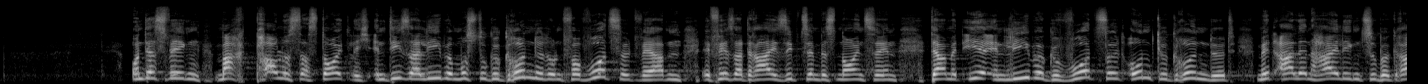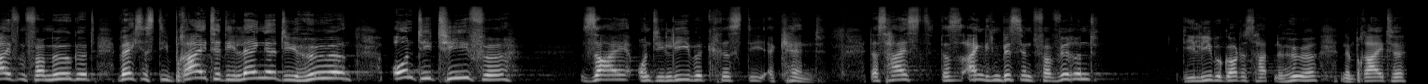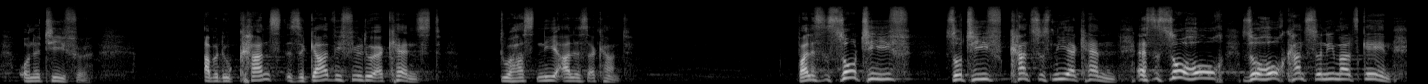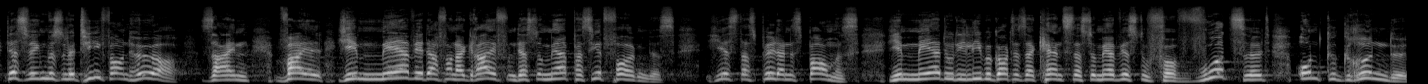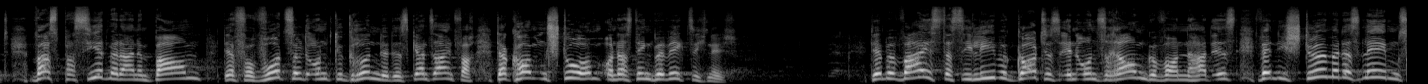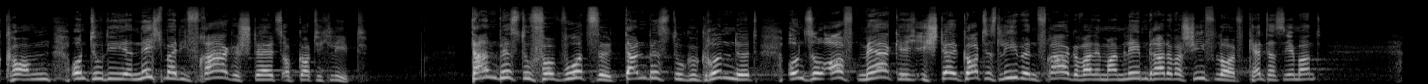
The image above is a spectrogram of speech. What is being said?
Und deswegen macht Paulus das deutlich. In dieser Liebe musst du gegründet und verwurzelt werden. Epheser 3, 17 bis 19. Damit ihr in Liebe gewurzelt und gegründet mit allen Heiligen zu begreifen vermöget, welches die Breite, die Länge, die Höhe und die Tiefe sei und die Liebe Christi erkennt. Das heißt, das ist eigentlich ein bisschen verwirrend. Die Liebe Gottes hat eine Höhe, eine Breite und eine Tiefe. Aber du kannst, es ist egal wie viel du erkennst, du hast nie alles erkannt. Weil es ist so tief, so tief kannst du es nie erkennen. Es ist so hoch, so hoch kannst du niemals gehen. Deswegen müssen wir tiefer und höher sein, weil je mehr wir davon ergreifen, desto mehr passiert Folgendes. Hier ist das Bild eines Baumes. Je mehr du die Liebe Gottes erkennst, desto mehr wirst du verwurzelt und gegründet. Was passiert mit einem Baum, der verwurzelt und gegründet ist? Ganz einfach. Da kommt ein Sturm und das Ding bewegt sich nicht. Der Beweis, dass die Liebe Gottes in uns Raum gewonnen hat, ist, wenn die Stürme des Lebens kommen und du dir nicht mehr die Frage stellst, ob Gott dich liebt. Dann bist du verwurzelt, dann bist du gegründet. Und so oft merke ich, ich stelle Gottes Liebe in Frage, weil in meinem Leben gerade was schief läuft. Kennt das jemand?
